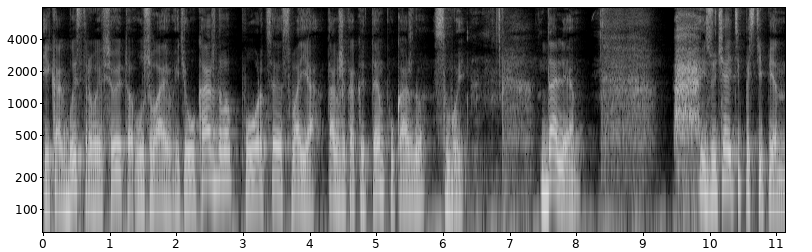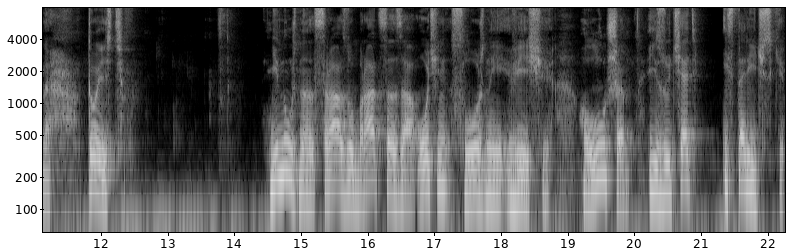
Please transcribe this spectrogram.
и как быстро вы все это усваиваете. У каждого порция своя, так же как и темп у каждого свой. Далее. Изучайте постепенно. То есть не нужно сразу браться за очень сложные вещи. Лучше изучать исторически.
